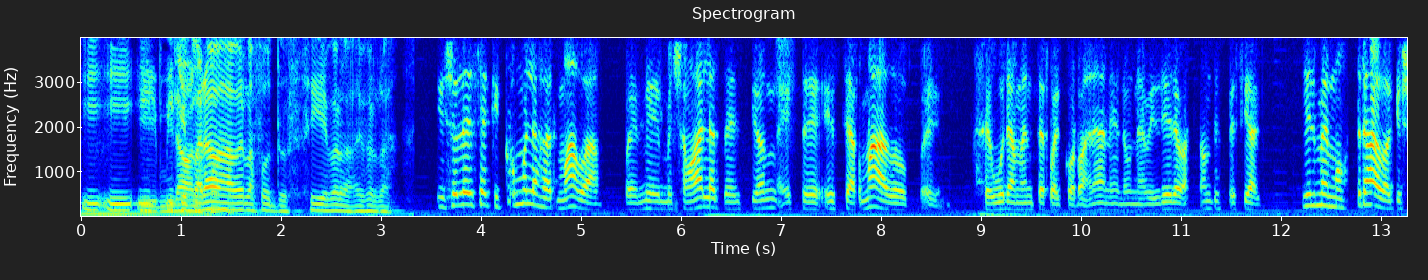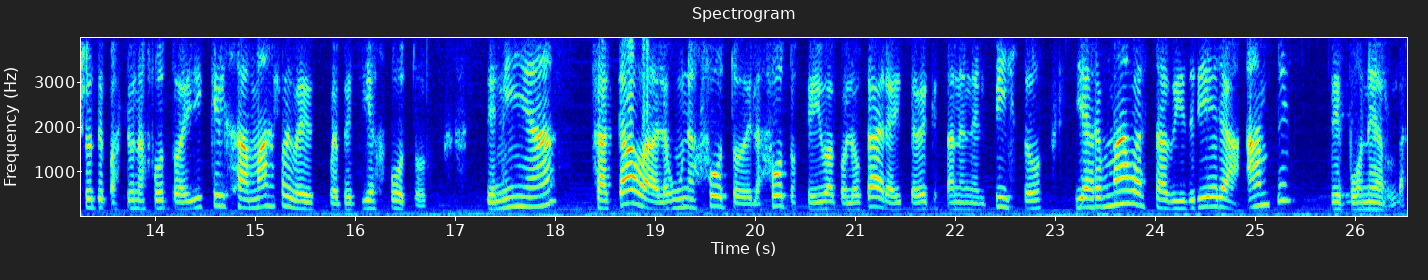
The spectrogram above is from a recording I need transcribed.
y, y, y- Y y te parabas a ver las fotos. Sí, es verdad, es verdad. Y yo le decía que cómo las armaba, me, me llamaba la atención ese, ese armado, pues seguramente recordarán, era una vidriera bastante especial. Y él me mostraba que yo te pasé una foto ahí, que él jamás re- repetía fotos. Tenía, sacaba una foto de las fotos que iba a colocar, ahí se ve que están en el piso, y armaba esa vidriera antes de ponerla.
